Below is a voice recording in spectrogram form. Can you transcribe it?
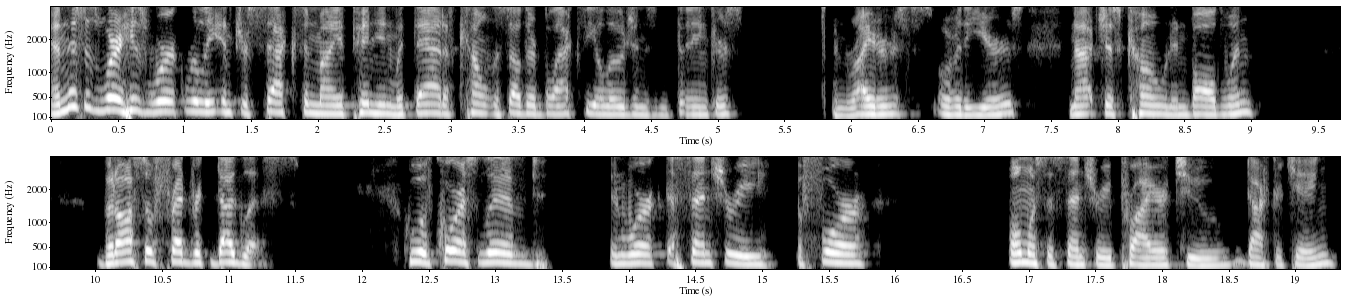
And this is where his work really intersects, in my opinion, with that of countless other Black theologians and thinkers and writers over the years, not just Cone and Baldwin, but also Frederick Douglass, who, of course, lived and worked a century before, almost a century prior to Dr. King.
